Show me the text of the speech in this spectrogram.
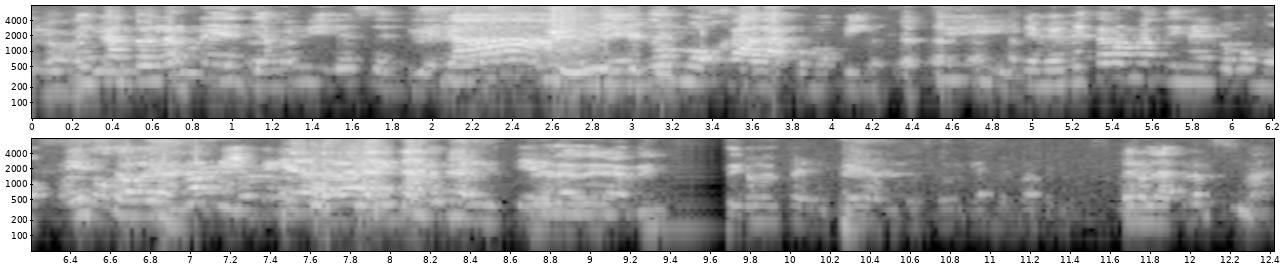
acaba Me encantó el arnés, ya me vi descendiendo. Ya. Viendo mojada como pink. Sí, Que me metan a una tina y luego mojado. eso es lo que yo quería dar y no me permitieron. verdaderamente. No me permitieron, entonces tuve que hacer papelitos. Pero la próxima.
